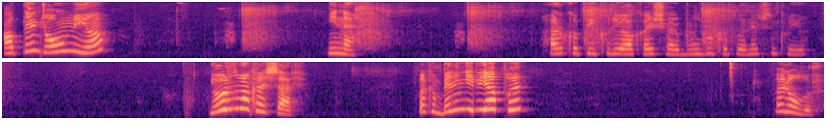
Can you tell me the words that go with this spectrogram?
Atlayınca olmuyor. Yine. Her kapıyı kırıyor arkadaşlar. Bulduğu kapıların hepsini kırıyor. Gördünüz mü arkadaşlar? Bakın benim gibi yapın. Böyle olur.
